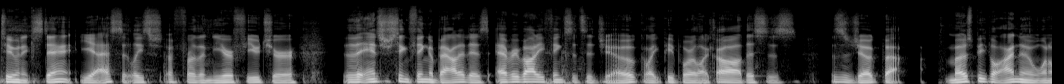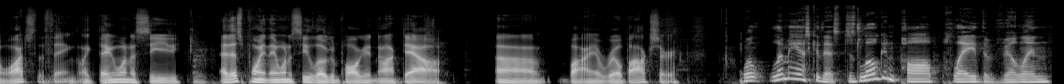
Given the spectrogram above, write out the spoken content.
to an extent, yes, at least for the near future. The interesting thing about it is everybody thinks it's a joke. Like people are like, "Oh, this is this is a joke," but most people I know want to watch the thing. Like they want to see. At this point, they want to see Logan Paul get knocked out uh, by a real boxer. Well, let me ask you this: Does Logan Paul play the villain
